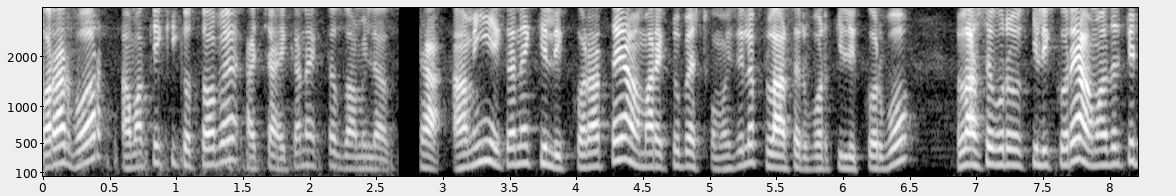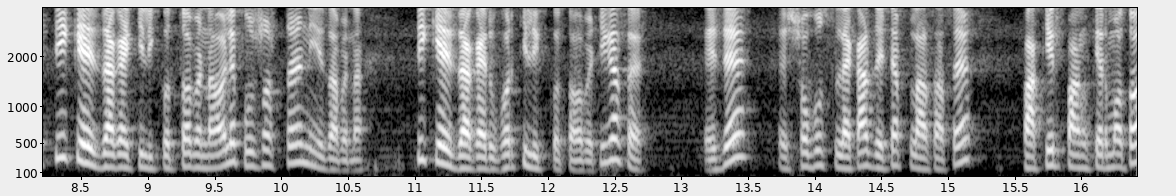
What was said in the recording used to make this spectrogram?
করার পর আমাকে কি করতে হবে? আচ্ছা এখানে একটা জামিলা আছে। আচ্ছা, আমি এখানে ক্লিক করাতে আমার একটু বেস্ট কম হয়েছিল প্লাসের উপর ক্লিক করব। প্লাসের উপর ক্লিক করে আমাদেরকে ঠিক এই জায়গায় ক্লিক করতে হবে না হলে পোস্টারে নিয়ে যাবে না। ঠিক এই জায়গার উপর ক্লিক করতে হবে ঠিক আছে? এই যে সবুজ লেখা যেটা প্লাস আছে, পাখির পাঙ্কের মতো,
